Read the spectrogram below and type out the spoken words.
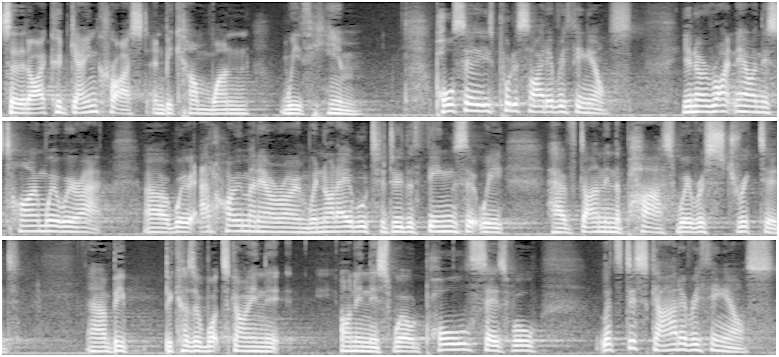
so that I could gain Christ and become one with him. Paul said he's put aside everything else. You know, right now in this time where we're at, uh, we're at home on our own. We're not able to do the things that we have done in the past. We're restricted uh, be, because of what's going on in this world. Paul says, well, let's discard everything else.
